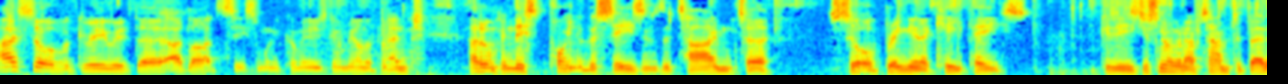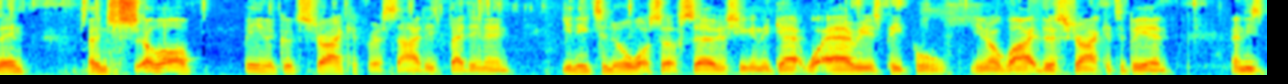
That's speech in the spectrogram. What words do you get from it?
I sort of agree with. Uh, I'd like to see someone come in who's going to be on the bench. I don't think this point of the season's the time to sort of bring in a key piece because he's just not going to have time to bed in. And a lot of being a good striker for a side is bedding in. You need to know what sort of service you're going to get, what areas people you know like the striker to be in, and he's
